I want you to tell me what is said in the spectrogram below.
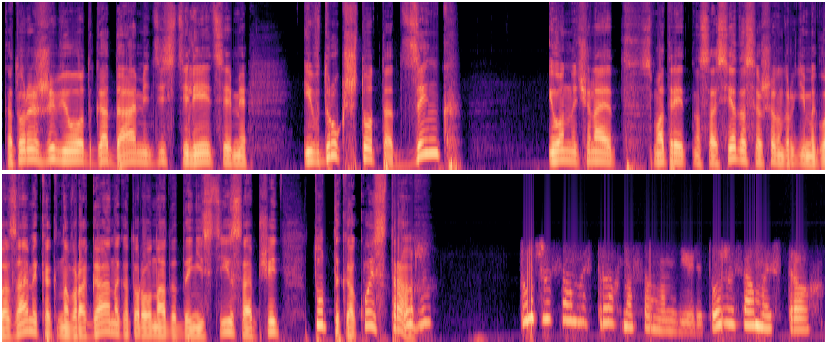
который живет годами, десятилетиями, и вдруг что-то дзынк, и он начинает смотреть на соседа совершенно другими глазами, как на врага, на которого надо донести, сообщить. Тут-то какой страх? Тот же, тот же самый страх на самом деле, тот же самый страх.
